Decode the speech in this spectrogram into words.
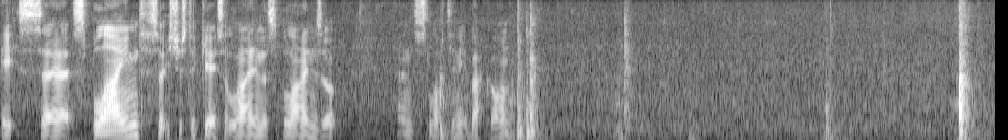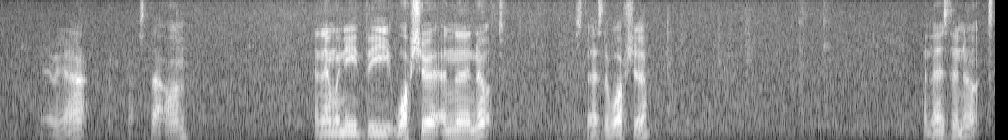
It's uh, splined, so it's just a case of lining the splines up and slotting it back on. There we are, that's that on. And then we need the washer and the nut. So there's the washer. And there's the nut.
